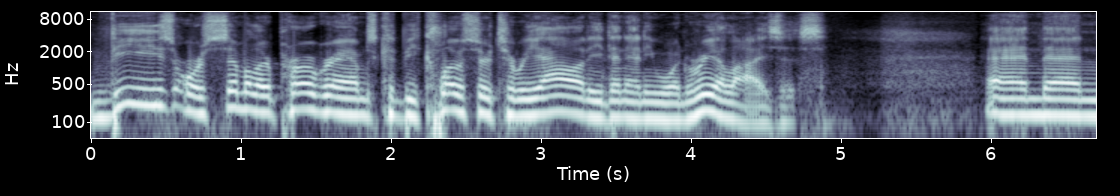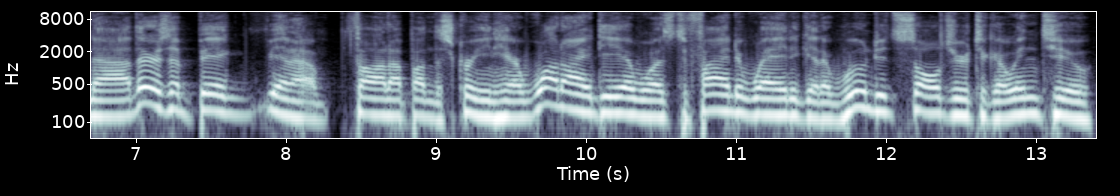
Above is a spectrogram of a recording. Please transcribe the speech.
these or similar programs could be closer to reality than anyone realizes. And then uh, there's a big, you know, thought up on the screen here. One idea was to find a way to get a wounded soldier to go into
